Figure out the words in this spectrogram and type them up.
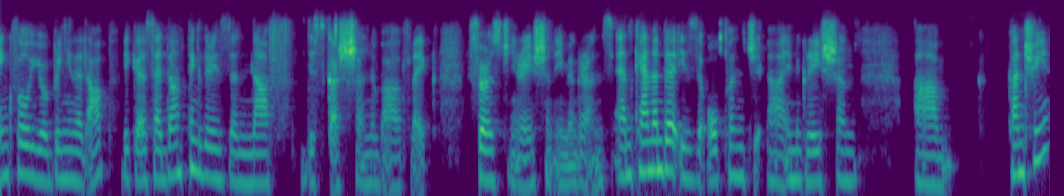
thankful you're bringing it up because I don't think there is enough discussion about like first generation immigrants. And Canada is the open uh, immigration um, country,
